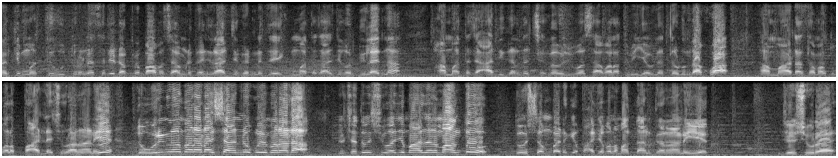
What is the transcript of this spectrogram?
आणि ती मस्ती उतरवण्यासाठी डॉक्टर बाबासाहेब आंबेडकरांनी राज्य घटनेचं एक मताचा अधिकार दिलाय ना हा मताच्या अधिकाराचा छगन भुजबळ साहेबाला तुम्ही एवढ्या चढून दाखवा. हा मराठा समाज तुम्हाला पाडल्याशिवाय राहणार नाही जो ओरिजिनल मराठा शहाण्णव कोळी मराठा. जो छत्रपती शिवाजी महाराजांना मानतो तो शंभर टक्के भाजपला मतदान करणार नाही आहेत जय शिवराय.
